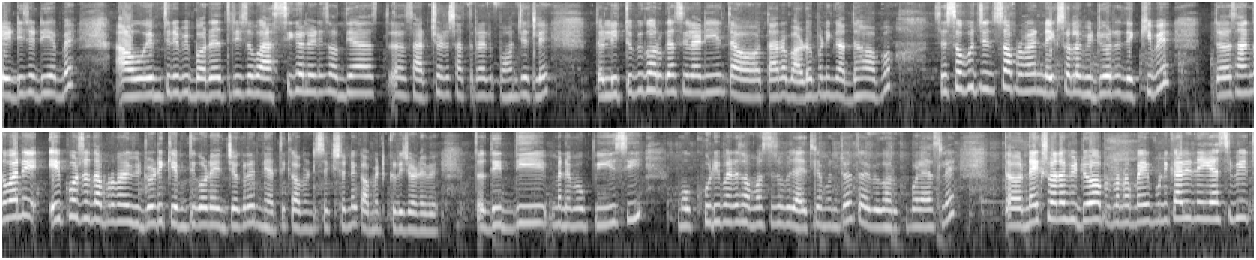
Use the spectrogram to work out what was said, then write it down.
ରେଡ଼ି ସେଡ଼ି ହେବେ ଆଉ ଏମିତିରେ ବି ବରଯାତ୍ରୀ ସବୁ ଆସିଗଲେଣି ସନ୍ଧ୍ୟା ସାଢ଼େ ଛଅଟା ସାତଟାରେ ପହଞ୍ଚିଥିଲେ ତ ଲିତୁ ବି ଘରକୁ ଆସିଲାଣି ତ ତା'ର ବାଡ଼ ପାଣି ଗାଧୁଆ ହେବ ସେସବୁ ଜିନିଷ ଆପଣମାନେ ନେକ୍ସଟ ବାଲା ଭିଡ଼ିଓରେ ଦେଖିବେ ତ ସାଙ୍ଗମାନେ ଏଇ ପର୍ଯ୍ୟନ୍ତ ଆପଣମାନେ ଭିଡ଼ିଓଟି କେମିତି କ'ଣ ଏନ୍ଜୟ କଲେ ନିହାତି କମେଣ୍ଟ ସେକ୍ସନରେ କମେଣ୍ଟ କରି ଜଣେଇବେ ତ ଦିଦି ମାନେ ମୋ ପିଇସି ମୋ ଖୁଡ଼ିମାନେ ସମସ୍ତେ ସବୁ ଯାଇଥିଲେ ମନ୍ଦିର ତ ଏବେ ଘରକୁ ପଳାଇ ଆସିଲେ ତ ନେକ୍ସଟ ବାଲା ଭିଡ଼ିଓ ଆପଣମାନଙ୍କ ପାଇଁ ପୁଣି କାଲି ନେଇ ଆସିବି ତ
